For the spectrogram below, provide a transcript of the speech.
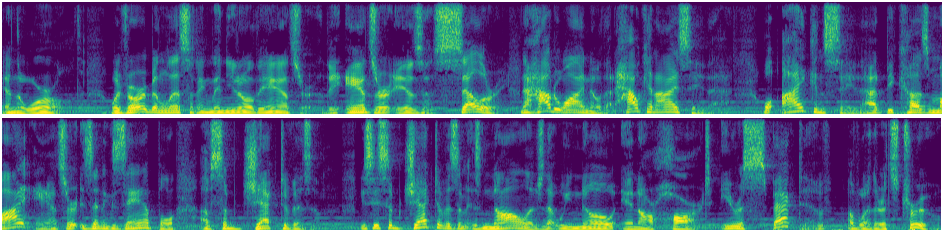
in the world? Well, if you've already been listening, then you know the answer. The answer is celery. Now, how do I know that? How can I say that? Well, I can say that because my answer is an example of subjectivism. You see, subjectivism is knowledge that we know in our heart, irrespective of whether it's true.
